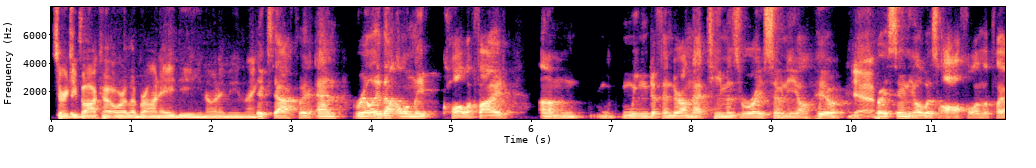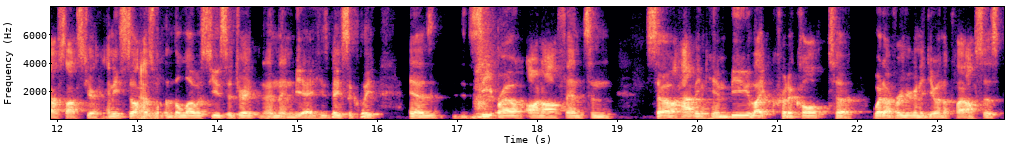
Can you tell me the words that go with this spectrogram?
Serge exactly. Ibaka, or LeBron, AD. You know what I mean? Like exactly. And really, the only qualified um, wing defender on that team is Royce O'Neal, who yeah. Royce O'Neal was awful in the playoffs last year, and he still yeah. has one of the lowest usage rate in the NBA. He's basically is zero on offense, and so having him be like critical to whatever you're going to do in the playoffs is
